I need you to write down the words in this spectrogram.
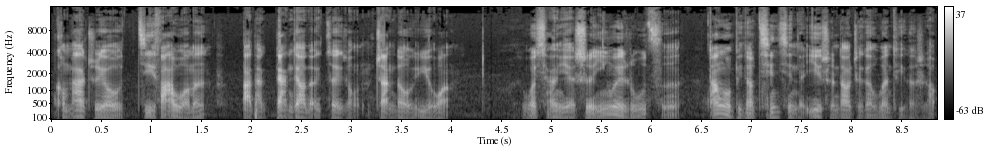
恐怕只有激发我们把它干掉的这种战斗欲望。我想也是因为如此。当我比较清醒地意识到这个问题的时候，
